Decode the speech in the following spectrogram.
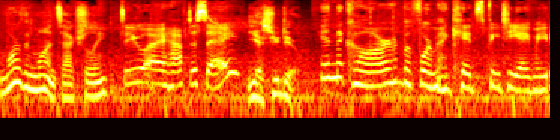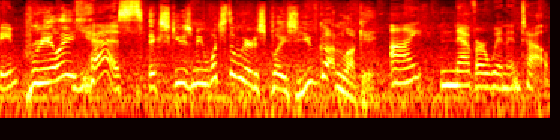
More than once, actually. Do I have to say? Yes, you do. In the car before my kids' PTA meeting. Really? Yes. Excuse me, what's the weirdest place you've gotten lucky? I never win and tell.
